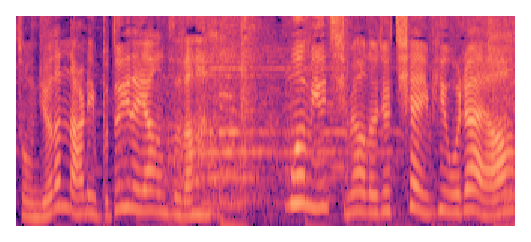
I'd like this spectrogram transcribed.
总觉得哪里不对的样子呢，莫名其妙的就欠一屁股债啊。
